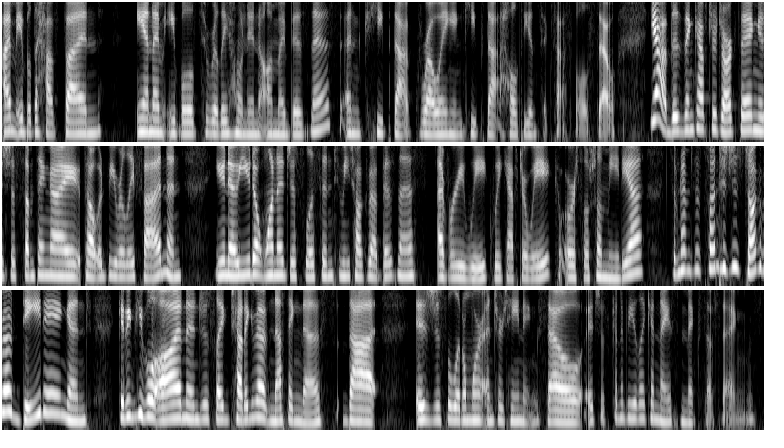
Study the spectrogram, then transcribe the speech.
I'm able to have fun and I'm able to really hone in on my business and keep that growing and keep that healthy and successful. So, yeah, the Zinc After Dark thing is just something I thought would be really fun. And, you know, you don't want to just listen to me talk about business every week, week after week, or social media. Sometimes it's fun to just talk about dating and getting people on and just like chatting about nothingness that is just a little more entertaining. So it's just going to be like a nice mix of things.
